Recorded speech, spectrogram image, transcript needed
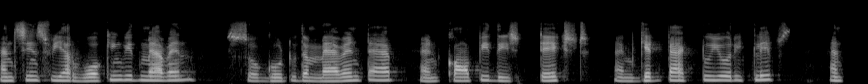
And since we are working with Maven, so go to the Maven tab and copy this text and get back to your Eclipse and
